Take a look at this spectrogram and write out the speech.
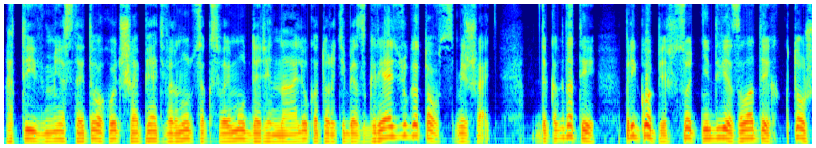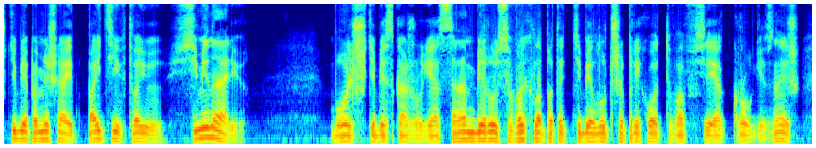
А ты вместо этого хочешь опять вернуться к своему Дориналю, который тебя с грязью готов смешать. Да когда ты прикопишь сотни-две золотых, кто ж тебе помешает пойти в твою семинарию? Больше тебе скажу, я сам берусь выхлопотать тебе лучший приход во все округи, знаешь...» —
